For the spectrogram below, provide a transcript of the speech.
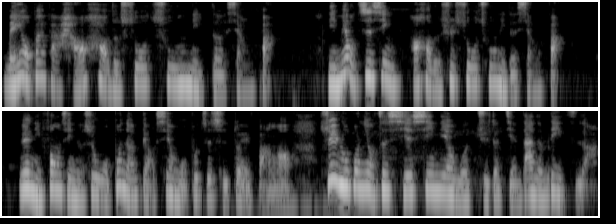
没有办法好好的说出你的想法。你没有自信，好好的去说出你的想法，因为你奉行的是我不能表现我不支持对方哦。所以，如果你有这些信念，我举个简单的例子啊，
